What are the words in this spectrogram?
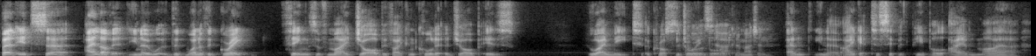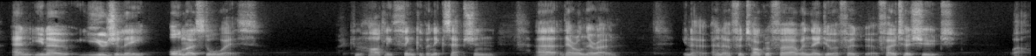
But it's uh, I love it. You know, the, one of the great things of my job, if I can call it a job, is who I meet across the drawing course, board. Yeah, I can imagine. And you know, I get to sit with people I admire, and you know, usually, almost always, I can hardly think of an exception. Uh, they're on their own, you know. And a photographer, when they do a, pho- a photo shoot, well,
